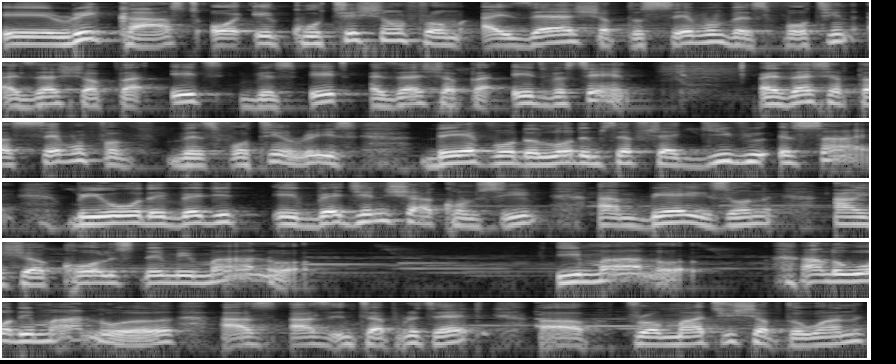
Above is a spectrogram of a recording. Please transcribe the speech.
a recast or a quotation from Isaiah chapter 7, verse 14, Isaiah chapter 8, verse 8, Isaiah chapter 8, verse 10. Isaiah chapter 7, verse 14 reads, Therefore the Lord himself shall give you a sign. Behold, a virgin, a virgin shall conceive and bear his son, and shall call his name Emmanuel. Emmanuel. And the word Emmanuel, as, as interpreted uh, from Matthew chapter 1,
